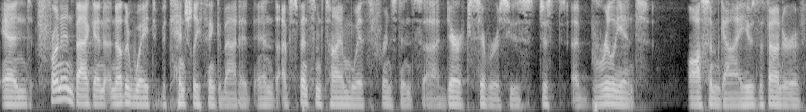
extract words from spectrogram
and front end, back end, another way to potentially think about it. And I've spent some time with, for instance, uh, Derek Sivers, who's just a brilliant, awesome guy. He was the founder of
